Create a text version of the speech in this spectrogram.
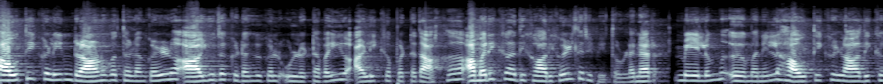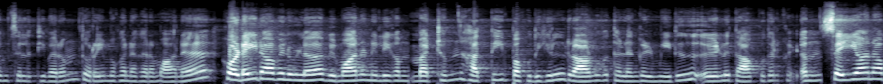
ஹவுதிகளின் ராணுவ தளங்கள் ஆயுத கிடங்குகள் உள்ளிட்டவை அளிக்கப்பட்டதாக அமெரிக்க அதிகாரிகள் தெரிவித்துள்ளனர். மேலும் ஏமனில் ஹவுதிகள் ஆதிக்கம் செலுத்தி வரும் துறைமுக நகரமான ஹொடைடாவில் உள்ள விமான நிலையம் மற்றும் ஹத்தி பகுதியில் ராணுவ தளங்கள் மீது ஏழு தாக்குதல்களும் செய்யானா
